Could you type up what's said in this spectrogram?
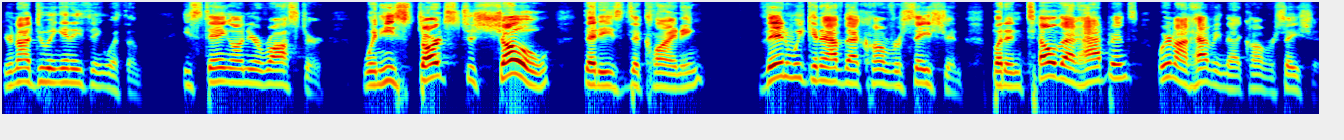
You're not doing anything with him. He's staying on your roster. When he starts to show that he's declining, then we can have that conversation. But until that happens, we're not having that conversation.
